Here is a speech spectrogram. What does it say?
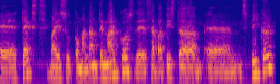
uh, text by Subcomandante Marcos, the Zapatista um, speaker,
